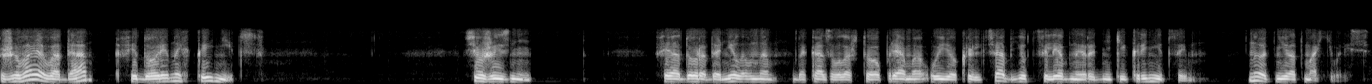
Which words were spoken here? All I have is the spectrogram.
Живая вода Федориных крениц. Всю жизнь Феодора Даниловна доказывала, что прямо у ее крыльца бьют целебные родники креницы, но от нее отмахивались.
